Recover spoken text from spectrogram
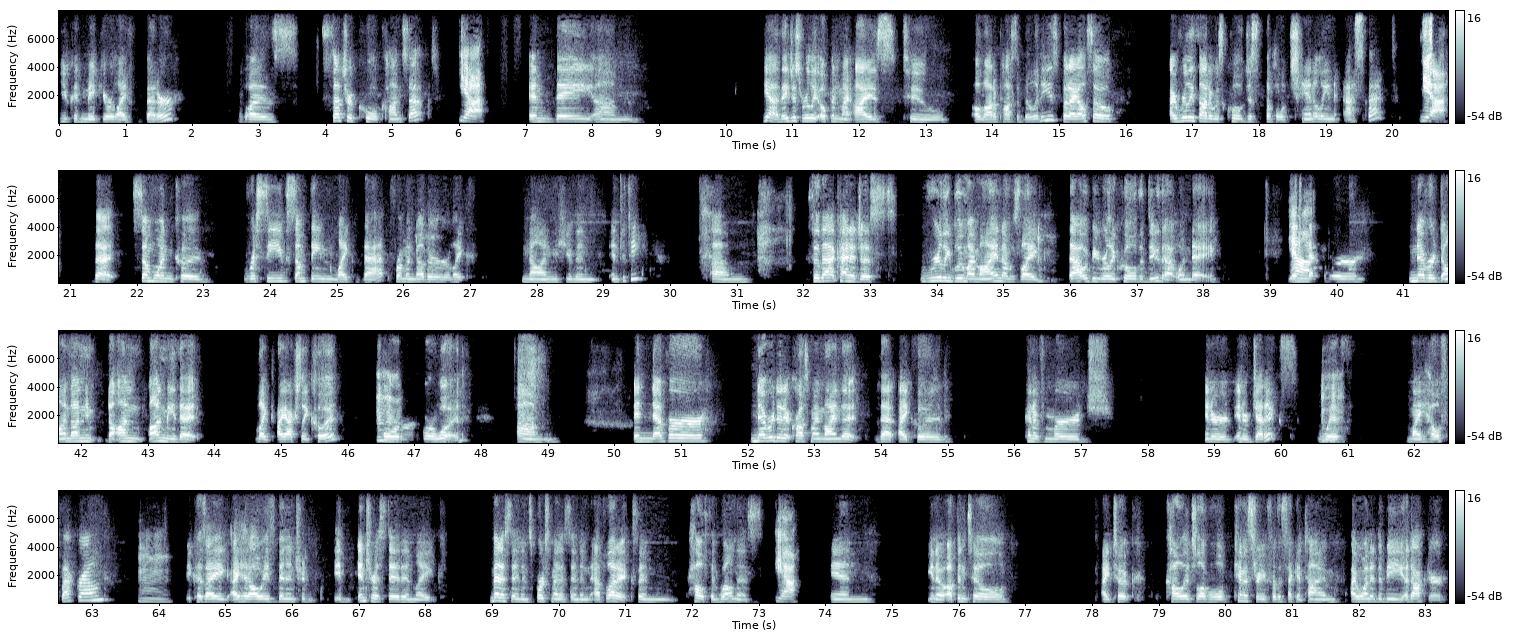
you could make your life better was such a cool concept. Yeah. And they um yeah they just really opened my eyes to a lot of possibilities, but I also I really thought it was cool just the whole channeling aspect Yeah. that someone could receive something like that from another like non-human entity. Um so that kind of just really blew my mind. I was like Mhm. that would be really cool to do that one day. Yeah. and never never dawned on on on me that like I actually could Mhm. or or would um and never never did it cross my mind that that I could kind of merge ener- energetics with my health background Mm. because I I had always been inter- interested in like medicine and sports medicine and athletics and health and wellness Yeah. and you know up until I took college level chemistry for the second time I wanted to be a doctor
